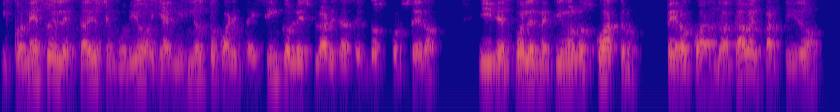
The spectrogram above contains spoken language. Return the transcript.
Y con eso el estadio se murió. Y al minuto 45 Luis Flores hace el 2 por 0 y después les metimos los cuatro. Pero cuando acaba el partido,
